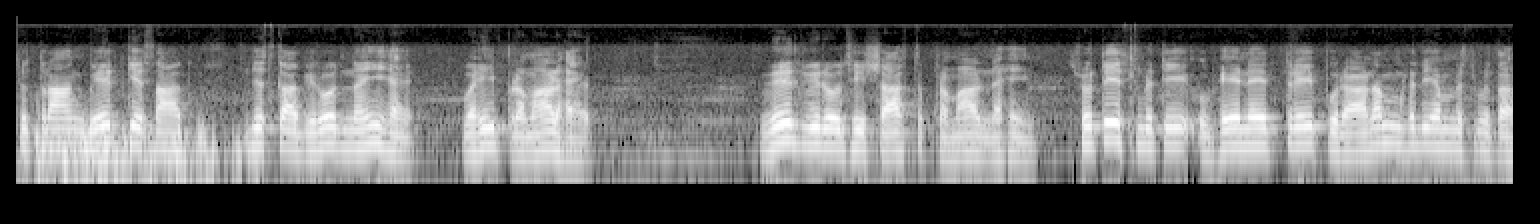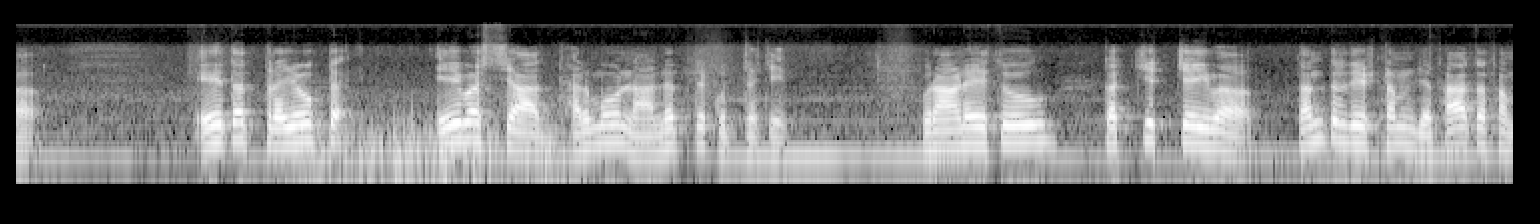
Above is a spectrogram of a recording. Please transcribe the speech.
सूत्रांग वेद के साथ जिसका विरोध नहीं है, वही प्रमाण है। वेद विरोधी शास्त्र प्रमाण नहीं। श्रुति स्मृति उभे नेत्रे पुराणम हृदय स्मृत। एव सैद्धर्मो नानत्र कुत्रचित। पुराणेशु कच्चिच्चैव तंत्रदिष्टम यथा तथम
